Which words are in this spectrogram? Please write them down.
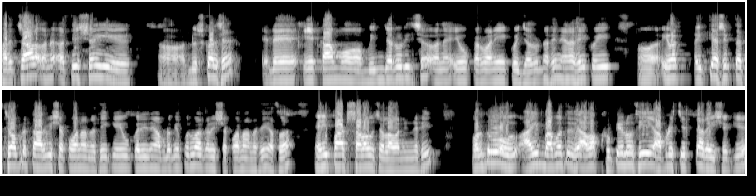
ખર્ચાળ અને અતિશય દુષ્કર છે. એટલે એ કામ બિનજરૂરી છે અને એવું કરવાની કોઈ જરૂર નથી ને એનાથી કોઈ એવા ઐતિહાસિક તથ્યો આપણે તારવી શકવાના નથી કે એવું કરીને આપણે કંઈ પુરવાર કરી શકવાના નથી અથવા એની પાઠશાળાઓ ચલાવવાની નથી. પરંતુ આવી બાબતે આવા ખૂટેલોથી આપણે ચેતતા રહી શકીએ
